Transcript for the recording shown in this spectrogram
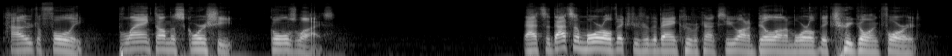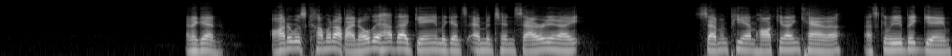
Tyler Toffoli blanked on the score sheet, goals wise. That's a, that's a moral victory for the Vancouver Canucks. You want to build on a moral victory going forward. And again, Ottawa's coming up. I know they have that game against Edmonton Saturday night, 7 p.m. Hockey Night in Canada. That's going to be a big game.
